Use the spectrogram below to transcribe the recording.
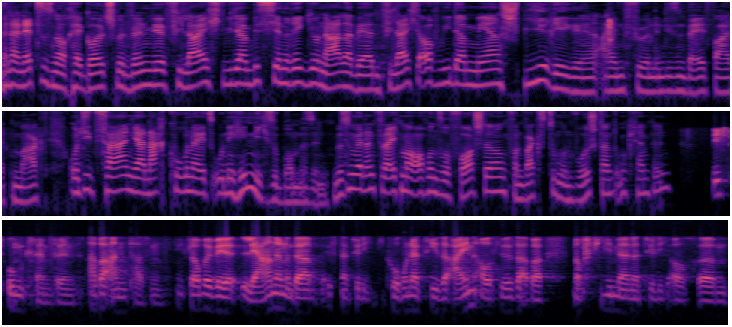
Dann ein letztes noch, Herr Goldschmidt, wenn wir vielleicht wieder ein bisschen regionaler werden, vielleicht auch wieder mehr Spielregeln einführen in diesen weltweiten Markt und die Zahlen ja nach Corona jetzt ohnehin nicht so Bombe sind, müssen wir dann vielleicht mal auch unsere Vorstellung von Wachstum und Wohlstand umkrempeln? Nicht umkrempeln, aber anpassen. Ich glaube, wir lernen, und da ist natürlich die Corona-Krise ein Auslöser, aber noch viel mehr natürlich auch ähm,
